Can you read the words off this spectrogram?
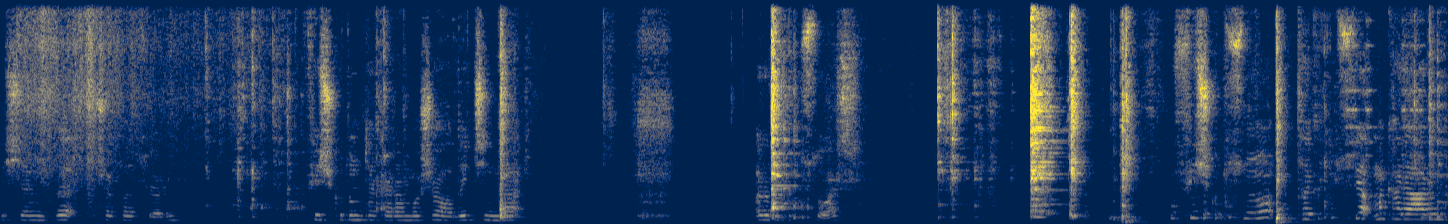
Fişlerimizi de çöpe atıyorum. Fiş kutum tekrardan boşaldı. İçinde araba kutusu var. Bu fiş kutusunu takı kutusu yapma kararım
